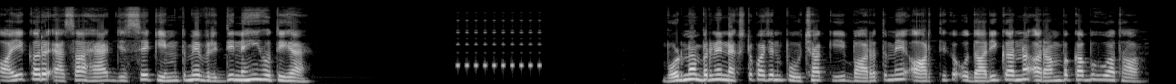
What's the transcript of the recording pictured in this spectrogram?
आय कर ऐसा है जिससे कीमत में वृद्धि नहीं होती है। बोर्ड मेंबर ने नेक्स्ट क्वेश्चन पूछा कि भारत में आर्थिक उदारीकरण आरंभ कब हुआ था?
